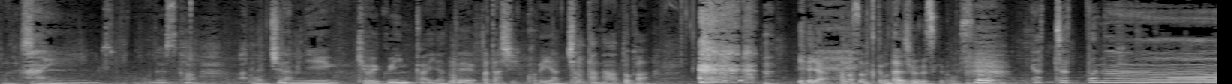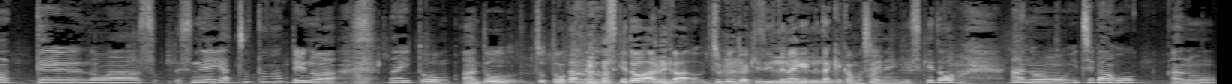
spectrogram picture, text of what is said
そうですね、はい、そうですか。あのちなみに教育委員会やって私これやっちゃったなとかいやいや話さなくても大丈夫ですけど。そうやっちゃったなっていうのはそうですねやっちゃったなっていうのはないとあどうちょっと分かんないんですけど あるか自分では気づいてないだけかもしれないんですけどあの一番大あの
